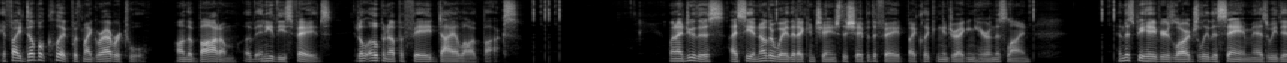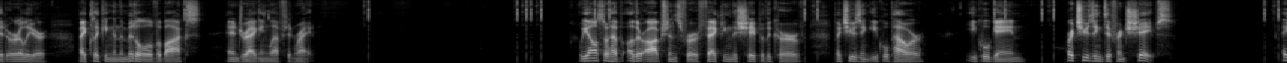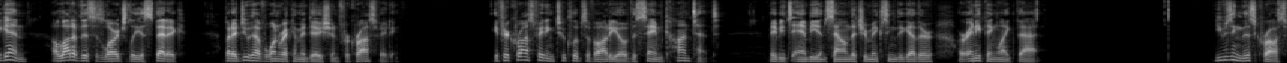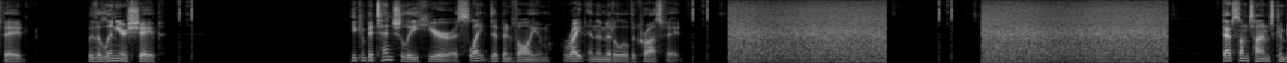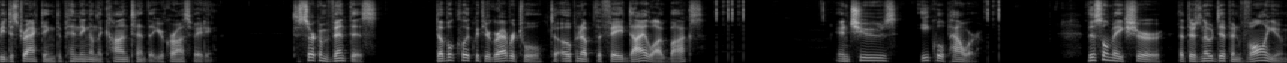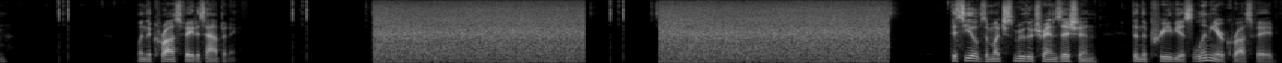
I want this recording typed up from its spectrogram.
If I double click with my grabber tool on the bottom of any of these fades, it'll open up a fade dialog box. When I do this, I see another way that I can change the shape of the fade by clicking and dragging here in this line and this behavior is largely the same as we did earlier by clicking in the middle of a box and dragging left and right. We also have other options for affecting the shape of the curve by choosing equal power, equal gain, or choosing different shapes. Again, a lot of this is largely aesthetic, but I do have one recommendation for crossfading. If you're crossfading two clips of audio of the same content, maybe it's ambient sound that you're mixing together or anything like that, using this crossfade with a linear shape, you can potentially hear a slight dip in volume right in the middle of the crossfade. That sometimes can be distracting depending on the content that you're crossfading. To circumvent this, double click with your grabber tool to open up the fade dialog box and choose equal power. This will make sure that there's no dip in volume when the crossfade is happening. This yields a much smoother transition than the previous linear crossfade,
